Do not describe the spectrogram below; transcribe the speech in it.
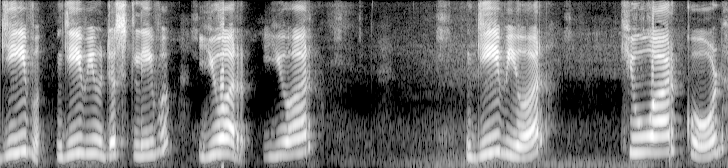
give give you just leave your your give your QR code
